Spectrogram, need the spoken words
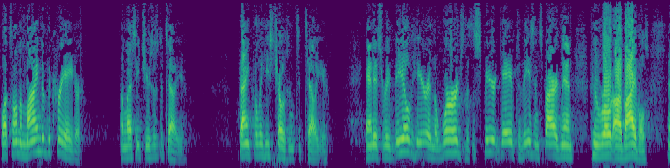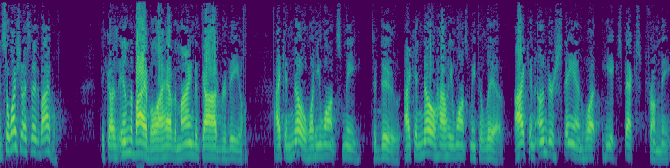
what's on the mind of the Creator unless He chooses to tell you. Thankfully, He's chosen to tell you. And it's revealed here in the words that the Spirit gave to these inspired men who wrote our Bibles. And so why should I study the Bible? Because in the Bible I have the mind of God revealed. I can know what He wants me to do. I can know how He wants me to live. I can understand what He expects from me.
